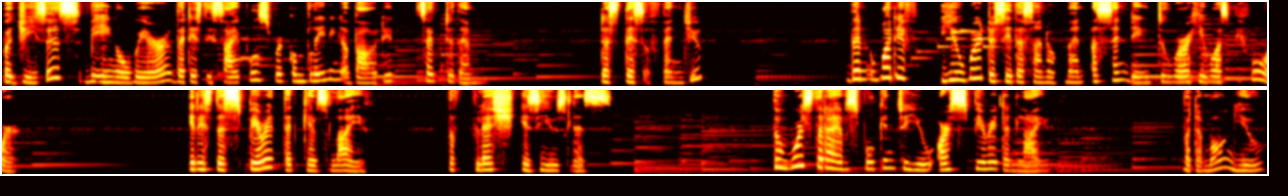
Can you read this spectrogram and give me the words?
But Jesus, being aware that his disciples were complaining about it, said to them, Does this offend you? Then what if you were to see the Son of Man ascending to where he was before? It is the Spirit that gives life, the flesh is useless. The words that I have spoken to you are spirit and life. But among you,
